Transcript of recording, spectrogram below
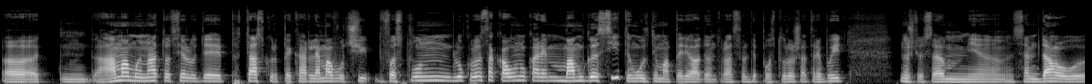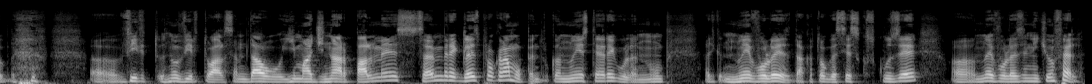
Uh, am amânat tot felul de tascuri pe care le-am avut și vă spun lucrul ăsta ca unul care m-am găsit în ultima perioadă într-o astfel de postură și a trebuit nu știu, să-mi, să-mi dau, uh, virtu, nu virtual, să-mi dau imaginar palme, să-mi reglez programul, pentru că nu este în regulă, nu, adică nu evoluez. Dacă tot găsesc scuze, uh, nu evoluez în niciun fel.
